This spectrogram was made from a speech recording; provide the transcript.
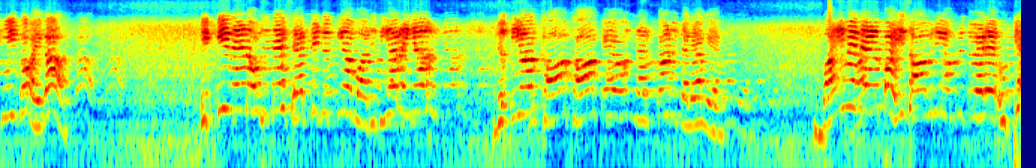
ਠੀਕ ਹੋਏਗਾ। 21 ਦਿਨ ਉਸ ਸਿਰ ਤੇ ਜੁੱਤੀਆਂ ਵੱਜਦੀਆਂ ਰਹੀਆਂ। ਜੁੱਤੀਆਂ ਖਾ ਖਾ ਕੇ ਉਹ ਨਰਕਾਂ ਨੂੰ ਚਲਿਆ ਗਿਆ। 22ਵੇਂ ਦਿਨ ਭਾਈ ਸਾਹਿਬ ਜੀ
